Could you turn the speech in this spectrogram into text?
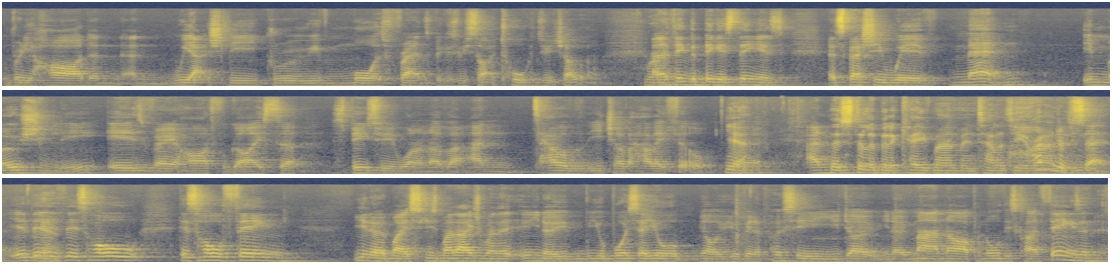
really hard and, and we actually grew even more as friends because we started talking to each other. Right. And I think the biggest thing is, especially with men, emotionally, it is very hard for guys to speak to one another and tell each other how they feel. Yeah, and there's still a bit of caveman mentality around. Hundred percent. This whole this whole thing. You know, my excuse my language when they, you know your boys say you're you know you're being a pussy, you don't you know man up and all these kind of things. And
